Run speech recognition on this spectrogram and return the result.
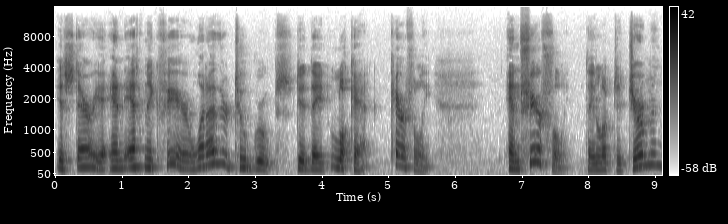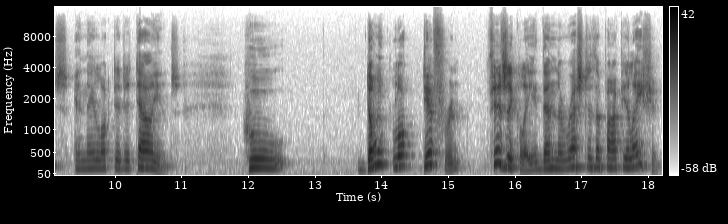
hysteria and ethnic fear, what other two groups did they look at carefully and fearfully? They looked at Germans and they looked at Italians who don't look different physically than the rest of the population.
